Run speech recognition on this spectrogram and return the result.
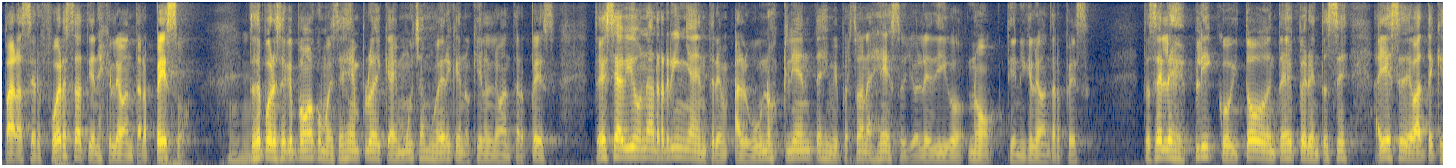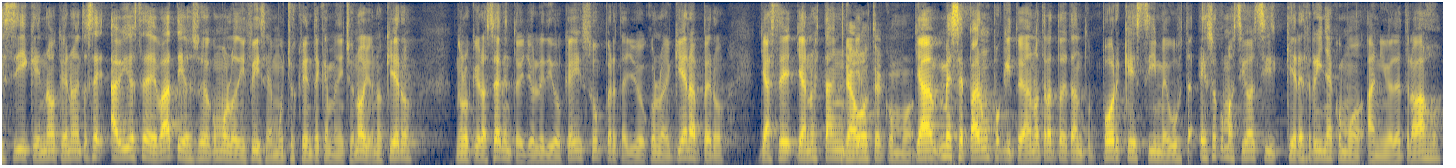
Para hacer fuerza tienes que levantar peso. Entonces por eso es que pongo como ese ejemplo de que hay muchas mujeres que no quieren levantar peso. Entonces si ha habido una riña entre algunos clientes y mi persona es eso. Yo le digo, no, tiene que levantar peso. Entonces les explico y todo, entonces, pero entonces hay ese debate que sí, que no, que no. Entonces ha habido ese debate y eso es como lo difícil. Hay muchos clientes que me han dicho, no, yo no quiero, no lo quiero hacer. Entonces yo le digo, ok, súper, te ayudo con lo que quiera, pero ya, sé, ya no están... Ya vos te como- ya me separo un poquito, ya no trato de tanto, porque sí me gusta. Eso como ha sido si quieres riña como a nivel de trabajo,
